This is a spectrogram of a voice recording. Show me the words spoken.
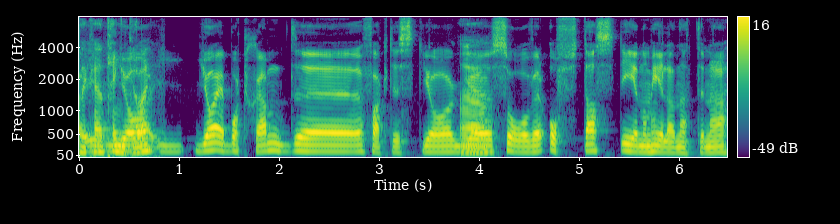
det kan jag tänka mig. jag är bortskämd eh, faktiskt. Jag Ja. eh, sover oftast igenom hela nätterna.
